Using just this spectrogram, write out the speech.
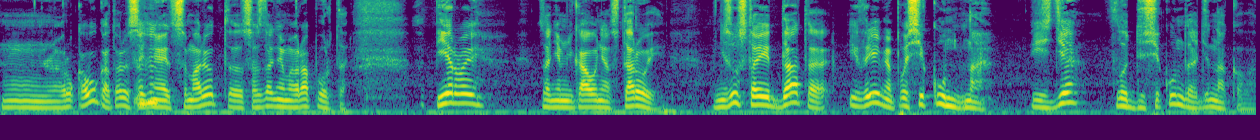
э, рукаву, который соединяет угу. самолет э, с созданием аэропорта. Первый, за ним никого нет. Второй. Внизу стоит дата и время посекундно. Везде, вплоть до секунды, одинаково.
